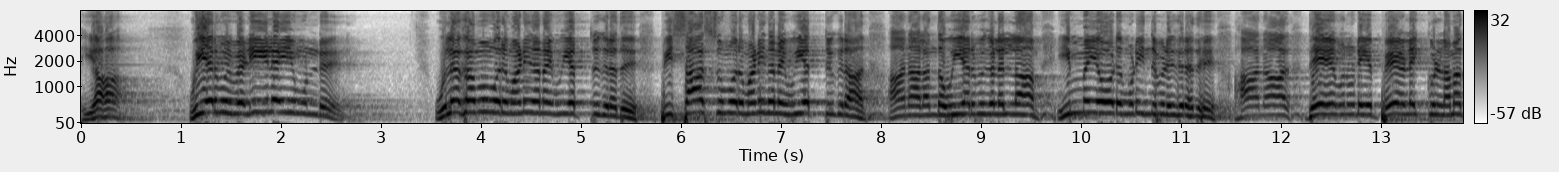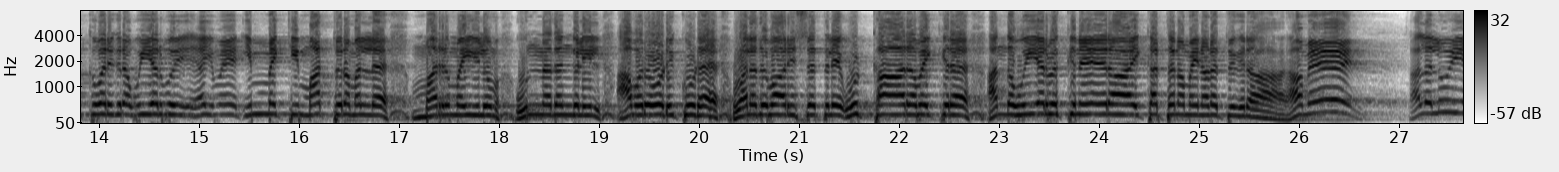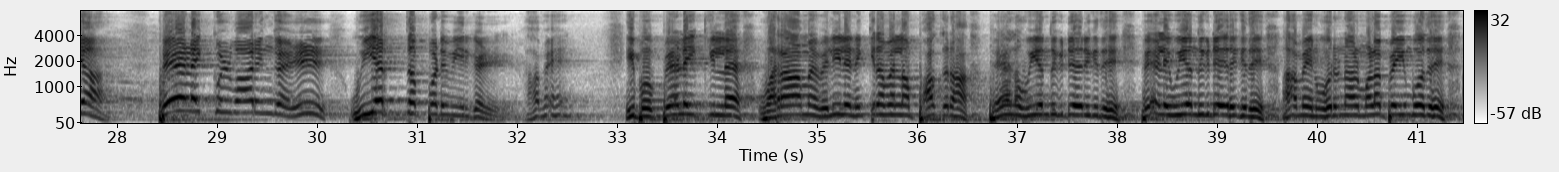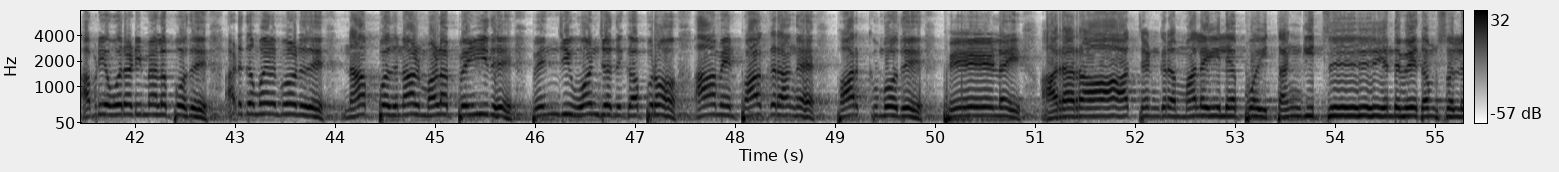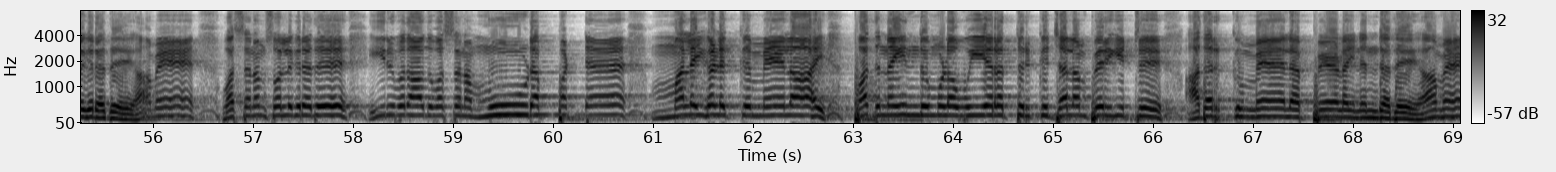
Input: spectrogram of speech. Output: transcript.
ஐயா உயர்வு வெளியிலேயும் உண்டு. உலகமும் ஒரு மனிதனை உயர்த்துகிறது. பிசாசும் ஒரு மனிதனை உயர்த்துகிறான். ஆனால் அந்த உயர்வுகள் எல்லாம் இம்மையோடு முடிந்து விடுகிறது. ஆனால் தேவனுடைய பேழைக்குள் நமக்கு வருகிற உயர்வு இம்மைக்கு மாத்திரமல்ல மறுமையிலும் உன்னதங்களில் அவரோடு கூட வலது வாரிசத்திலே உட்கார வைக்கிற அந்த உயர்வுக்கு நேராய் கத்தனமை நடத்துகிறார். ஆமென். அலலூயா பேழைக்குள் வாருங்கள் உயர்த்தப்படுவீர்கள். ஆமென் இப்போ பேழைக்குள்ள வராமல் வெளியில் நிற்கிறவெல்லாம் பார்க்குறான். வேலை உயர்ந்துக்கிட்டே இருக்குது. வேலை உயர்ந்துக்கிட்டே இருக்குது. ஆமேன். ஒரு நாள் மழை பெய்யும் போது அப்படியே ஒரு அடி மேலே போகுது. அடுத்த மழை போகுது. நாற்பது நாள் மழை பெய்யுது. பெஞ்சி ஓஞ்சதுக்கு அப்புறம் ஆமேன் பார்க்குறாங்க. பார்க்கும்போது பேழை அரராத் என்கிற மலையில போய் தங்கிச்சு என்று வேதம் சொல்லுகிறது. ஆமென். வசனம் சொல்லுகிறது. இருபதாவது வசனம் மூடப்பட்ட மலைகளுக்கு மேலாய் பதினைந்து முழ உயரத்திற்கு ஜலம் பெருகிற்று அதற்கு மேல பேழை நின்றது. ஆமே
